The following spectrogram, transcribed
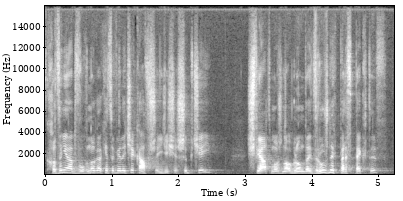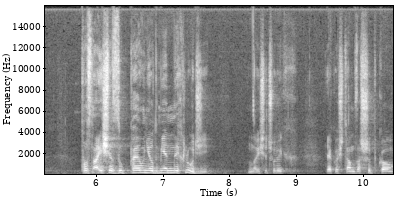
Chodzenie na dwóch nogach jest o wiele ciekawsze. Idzie się szybciej, świat można oglądać z różnych perspektyw, poznaje się zupełnie odmiennych ludzi. No i się człowiek jakoś tam za szybko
